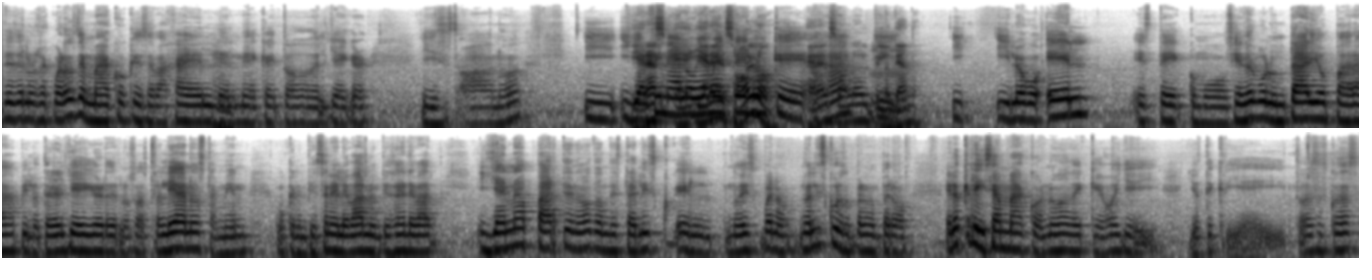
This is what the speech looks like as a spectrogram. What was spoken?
desde los recuerdos de Mako que se baja él del Mm. mecha y todo del Jaeger y dices oh no y, y, Y ya al final eh, y era el obviamente solo, lo que era el solo el y- piloteando. y, y luego él, este, como siendo el voluntario para pilotear el Jaeger de los australianos, también como que lo empiezan a elevar, lo empiezan a elevar. Y ya en la parte, ¿no? Donde está el, el no es, bueno, no el discurso, perdón, pero es lo que le dice a Mako, ¿no? De que, oye, yo te crié y todas esas cosas,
